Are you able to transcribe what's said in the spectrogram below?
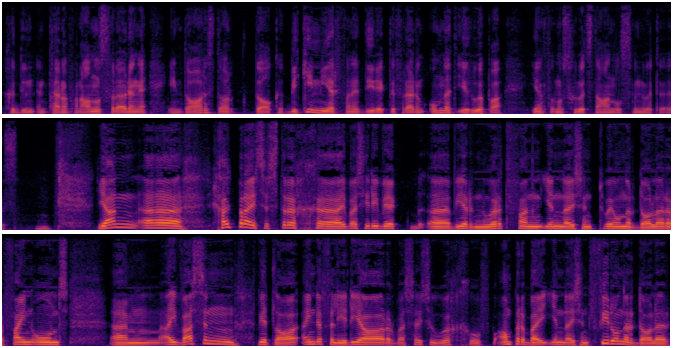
gedoen in terme van handelsverhoudinge en daar is daar dalk 'n bietjie meer van 'n direkte verhouding omdat Europa een van ons grootste handelsvennote is. Jan, uh goudpryse is terug. Uh, hy was hierdie week uh, weer noord van 1200 dollar 'n fyn ons. Ehm um, hy was in weet la einde verlede jaar was hy so hoog of amper by 1400 dollar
